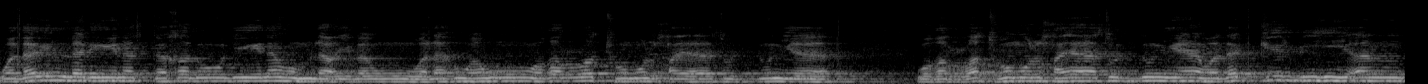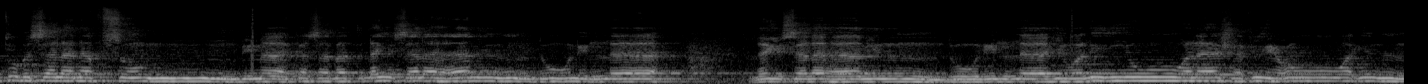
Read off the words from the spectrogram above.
وذر الذين اتخذوا دينهم لعبا ولهوا وغرتهم الحياة الدنيا وغرتهم الحياة الدنيا وذكر به أن تبسل نفس بما كسبت ليس لها من دون الله ليس لها من دون الله ولي ولا شفيع وإن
